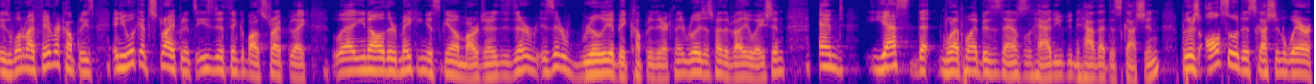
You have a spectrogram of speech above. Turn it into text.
is one of my favorite companies. And you look at Stripe and it's easy to think about Stripe be like, well, you know, they're making a scale margin. Is there is there really a big company there? Can they really justify their valuation? And yes, that when I put my business analyst hat, you can have that discussion. But there's also a discussion where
